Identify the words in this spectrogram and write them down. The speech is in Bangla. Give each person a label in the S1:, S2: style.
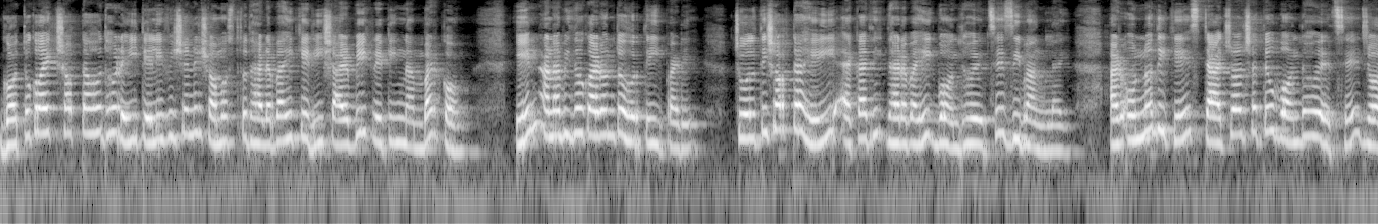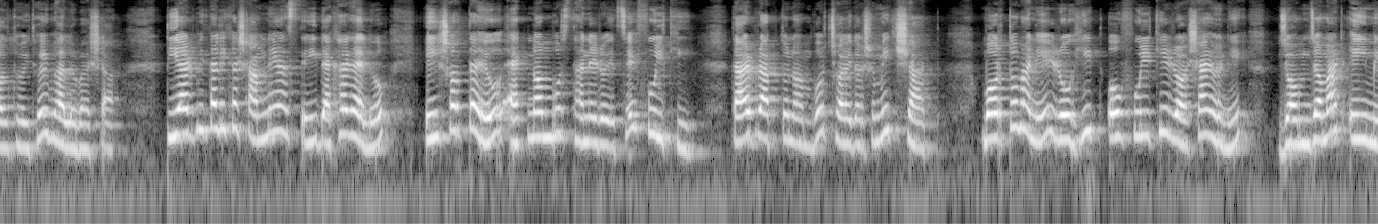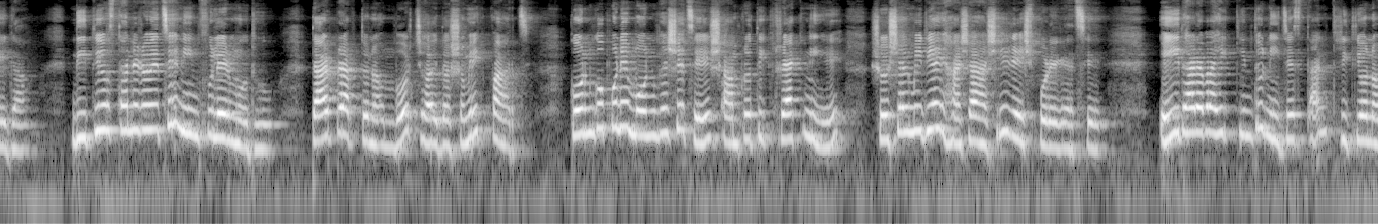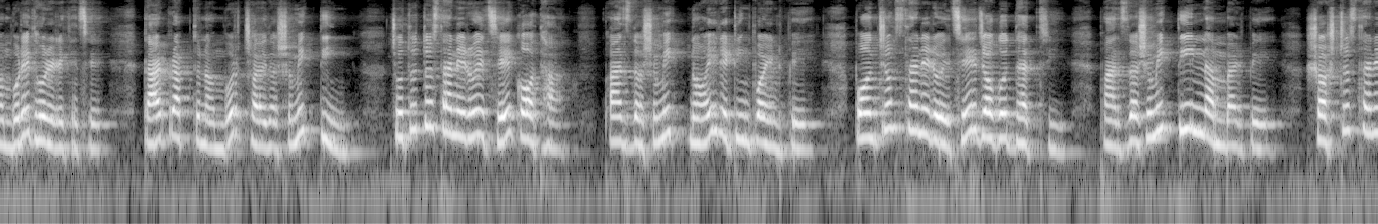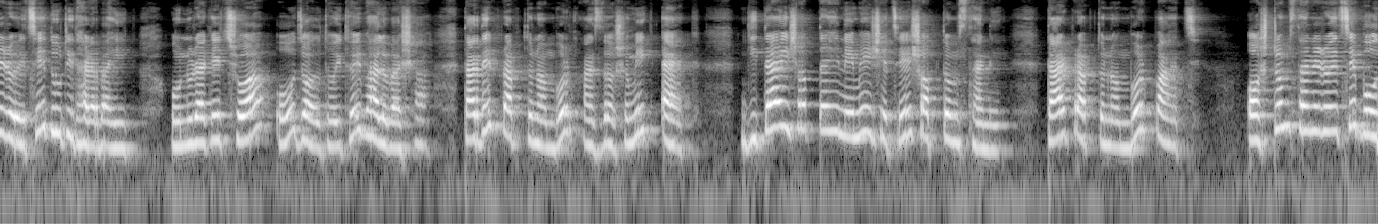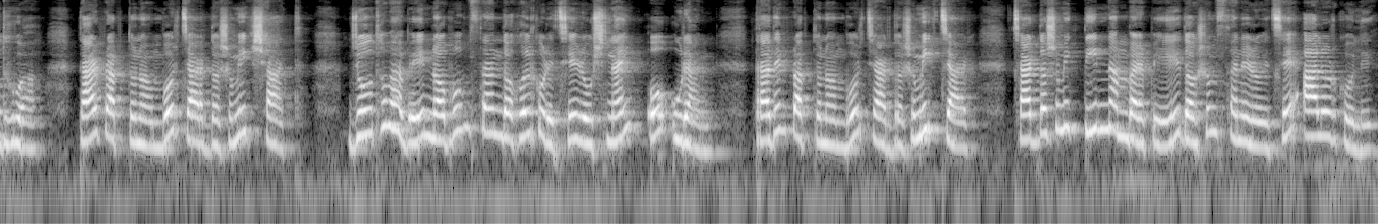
S1: গত কয়েক সপ্তাহ ধরেই টেলিভিশনে সমস্ত ধারাবাহিকেরই সার্বিক রেটিং নাম্বার কম। এর নানাবিধ কারণ তো হতেই পারে। চলতি সপ্তাহেই একাধিক ধারাবাহিক বন্ধ হয়েছে জি বাংলায়। আর অন্যদিকে স্টার জলসাতেও বন্ধ হয়েছে জল থই থই ভালোবাসা। টিআরপি তালিকা সামনে আসতেই দেখা গেল, এই সপ্তাহেও এক নম্বর স্থানে রয়েছে ফুলকি। তার প্রাপ্ত নম্বর ছয় দশমিক সাত। বর্তমানে রোহিত ও ফুলকির রসায়নে জমজমাট এই মেগা। দ্বিতীয় স্থানে রয়েছে নিমফুলের মধু। তার প্রাপ্ত নম্বর ছয় দশমিক পাঁচ। কোন গোপনে মন ভেসেছে সাম্প্রতিক ট্র্যাক নিয়ে সোশ্যাল মিডিয়ায় হাসাহাসি রেশ পড়ে গেছে। এই ধারাবাহিক কিন্তু নিজের স্থান তৃতীয় নম্বরে ধরে রেখেছে। তার প্রাপ্ত নম্বর ছয় দশমিক তিন। চতুর্থ স্থানে রয়েছে কথা। পাঁচ দশমিক নয় রেটিং পয়েন্ট পেয়ে। পঞ্চম স্থানে রয়েছে জগদ্ধাত্রী, পাঁচ দশমিক তিন নাম্বার পেয়ে। ষষ্ঠ স্থানে রয়েছে দুটি ধারাবাহিক, অনুরাগের ছোঁয়া ও জল থই ভালোবাসা। তাদের প্রাপ্ত নম্বর পাঁচ দশমিক এক। গীতা এই সপ্তাহে নেমে এসেছে সপ্তম স্থানে। তার প্রাপ্ত নম্বর পাঁচ। অষ্টম স্থানে রয়েছে বধুয়া। তার প্রাপ্ত নম্বর চার দশমিক সাত। যৌথভাবে নবম স্থান দখল করেছে রোশনাই ও উড়ান। তাদের প্রাপ্ত নম্বর চার দশমিক চার। চার দশমিক তিন নাম্বার পেয়ে দশম স্থানে রয়েছে আলোর কোলে।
